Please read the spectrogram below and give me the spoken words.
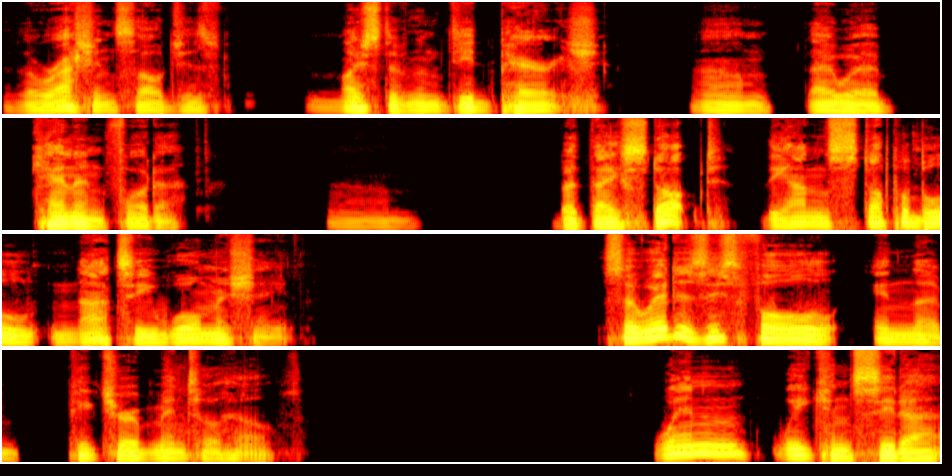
the Russian soldiers, most of them did perish. Um, they were cannon fodder. Um, but they stopped the unstoppable Nazi war machine. So, where does this fall in the picture of mental health? When we consider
